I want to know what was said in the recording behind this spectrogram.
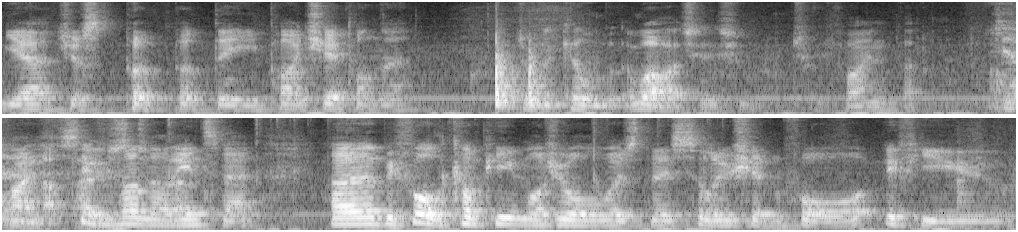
yeah, just put put the Pi chip on there. do you want to kill? The, well, actually, should, should we find that? I'll find that see if you find that on the internet. Uh, before the compute module was the solution for if you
